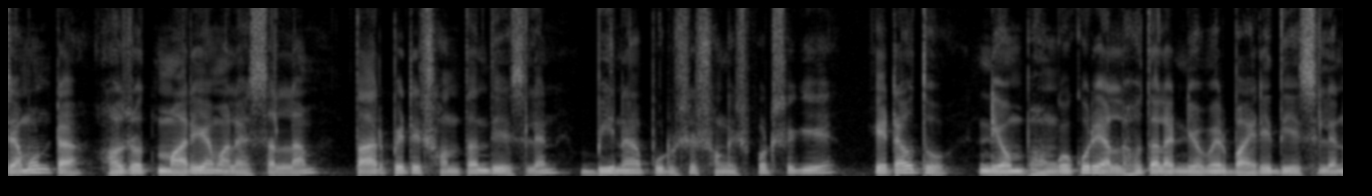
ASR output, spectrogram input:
যেমনটা হজরত মারিয়াম আলাহিসাল্লাম তার পেটে সন্তান দিয়েছিলেন বিনা পুরুষের সংস্পর্শে গিয়ে, এটাও তো নিয়ম ভঙ্গ করে আল্লাহ তালার নিয়মের বাইরে দিয়েছিলেন।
